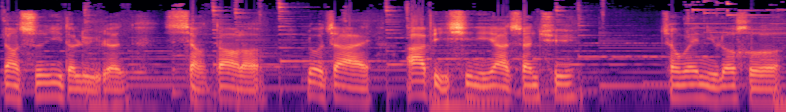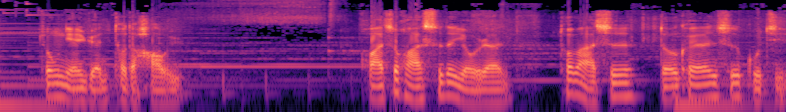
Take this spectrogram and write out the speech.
让失意的旅人想到了落在阿比西尼亚山区，成为尼罗河终年源头的好雨。华兹华斯的友人托马斯·德奎恩斯估计，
